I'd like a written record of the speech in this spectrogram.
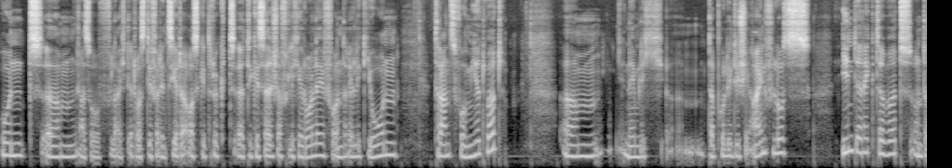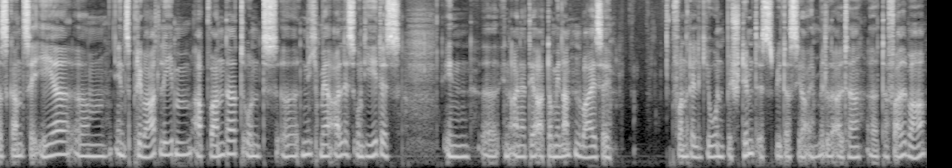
und ähm, also vielleicht etwas differenzierter ausgedrückt, äh, die gesellschaftliche Rolle von Religion transformiert wird, ähm, nämlich ähm, der politische Einfluss indirekter wird und das Ganze eher ähm, ins Privatleben abwandert und äh, nicht mehr alles und jedes in, äh, in einer derart dominanten Weise von Religion bestimmt ist, wie das ja im Mittelalter äh, der Fall war.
